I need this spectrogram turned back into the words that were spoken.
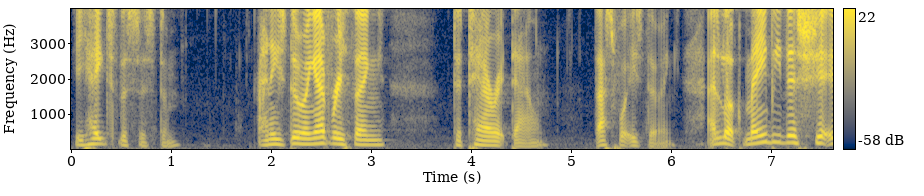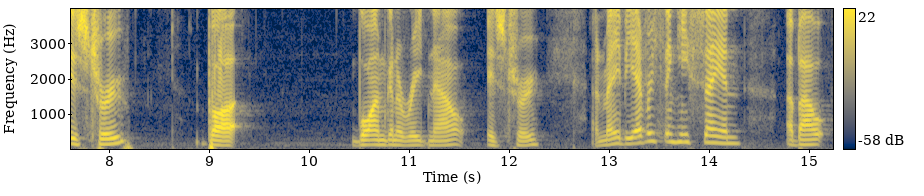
He hates the system. And he's doing everything to tear it down. That's what he's doing. And look, maybe this shit is true, but what I'm going to read now is true. And maybe everything he's saying about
